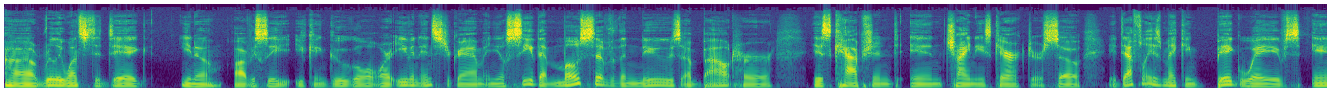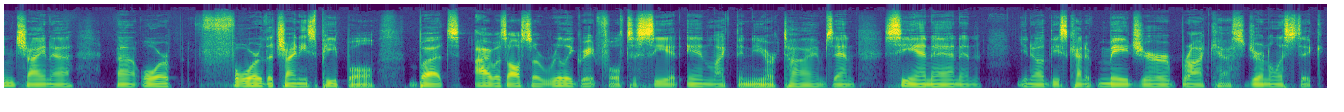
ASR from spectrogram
uh, really wants to dig you know, obviously you can Google or even Instagram, and you'll see that most of the news about her is captioned in Chinese characters. So it definitely is making big waves in China uh, or for the Chinese people, but I was also really grateful to see it in like the New York Times and CNN and you know these kind of major broadcast journalistic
